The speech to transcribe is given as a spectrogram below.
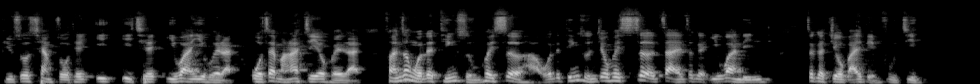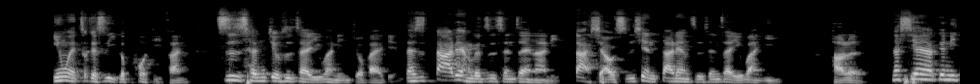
比如说像昨天一一千一万一回来，我再把它接回来，反正我的停损会设好，我的停损就会设在这个一万零这个九百点附近，因为这个是一个破底翻。支撑就是在一万零九百点，但是大量的支撑在哪里？大小时线大量支撑在一万一。好了，那现在跟你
